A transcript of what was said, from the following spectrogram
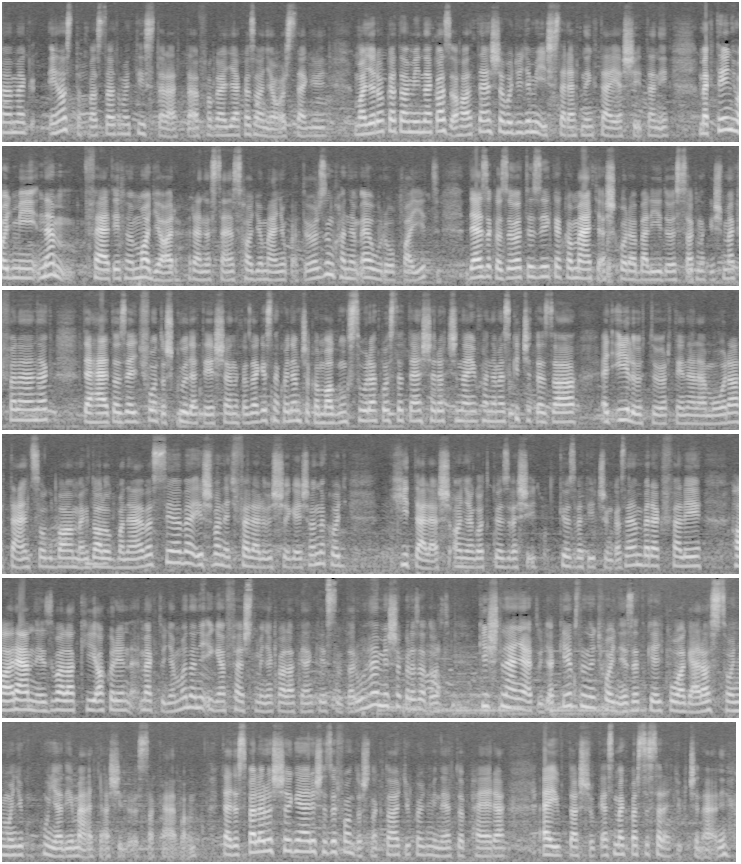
örömmel, meg én azt tapasztaltam, hogy tisztelettel fogadják az anyaországi magyarokat, aminek az a hatása, hogy ugye mi is szeretnénk teljesíteni. Meg tény, hogy mi nem feltétlenül magyar reneszánsz hagyományokat őrzünk, hanem európait, de ezek az öltözékek a Mátyás korabeli időszaknak is megfelelnek, tehát az egy fontos küldetés ennek az egésznek, hogy nem csak a magunk szórakoztatására csináljuk, hanem ez kicsit ez a, egy élő történelem óra, táncokban, meg dalokban elbeszélve, és van egy felelőssége is annak, hogy hiteles anyagot közvetítsünk az emberek felé. Ha rám néz valaki, akkor én meg tudjam mondani, igen, festmények alapján készült a ruhám, és akkor az adott kislány el tudja képzelni, hogy hogy nézett ki egy polgárasszony mondjuk Hunyadi Mátyás időszakában. Tehát ez felelősséggel, és ezért fontosnak tartjuk, hogy minél több helyre eljuttassuk ezt, meg persze szeretjük csinálni.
